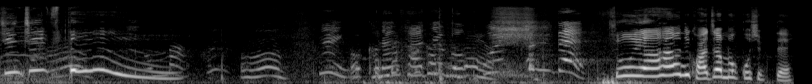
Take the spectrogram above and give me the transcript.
진짜 예쁘다. 어, 그냥 가지 먹고 싶은데. 수호야, 하은이 과자 먹고 싶대.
